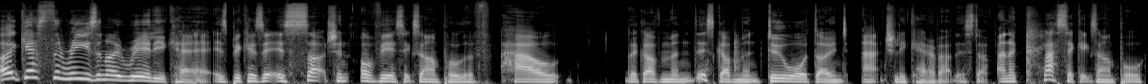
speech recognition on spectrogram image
I guess the reason I really care is because it is such an obvious example of how the government, this government, do or don't actually care about this stuff. And a classic example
